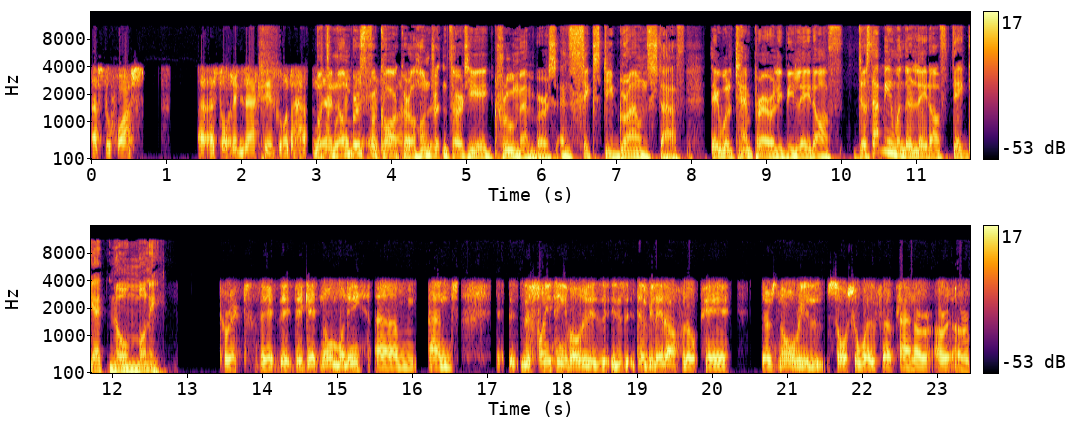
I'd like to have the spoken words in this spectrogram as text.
as to what uh, as to what exactly is going to happen. But there. the numbers for Cork are 138 crew members and 60 ground staff. They will temporarily be laid off. Does that mean when they're laid off, they get no money? Correct. They, they they get no money, um, and the funny thing about it is is they'll be laid off without pay. There's no real social welfare plan or or, or,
